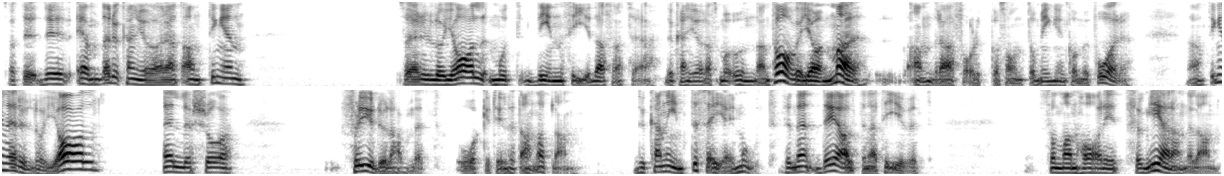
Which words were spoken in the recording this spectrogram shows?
Så att det, det enda du kan göra är att antingen så är du lojal mot din sida så att säga. Du kan göra små undantag och gömma andra folk och sånt om ingen kommer på det. Antingen är du lojal eller så flyr du landet och åker till ett annat land. Du kan inte säga emot, för det är alternativet som man har i ett fungerande land.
